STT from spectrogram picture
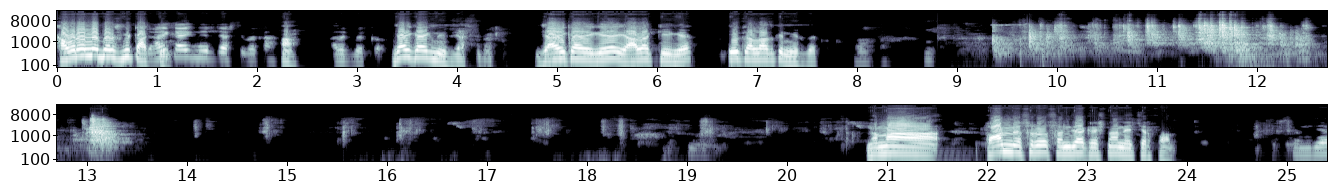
ಕವರಲ್ಲೇ ಬೆಳೆಸ್ಬಿಟ್ಟು ಹಾಕ್ತೀನಿ. ಜಾಯಿಕಾಯಿಗೆ ನೀರು ಜಾಸ್ತಿ ಬೇಕಾ? ಹಾ. ಅದಕ್ಕೆ ಬೇಕು. ಜಾಯಿಕಾಯಿಗೆ ನೀರು ಜಾಸ್ತಿ ಬೇಕು. ಜಾಯಿಕಾಯಿಗೆ ಯಾಲಕ್ಕಿಗೆ ಇವಕ್ಕೆಲ್ಲದಕ್ಕೆ ನೀರು ಬೇಕು. ನಮ್ಮ ಫಾರ್ಮ್ ಹೆಸರು Sandhya Krishna nature farm Sandhya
